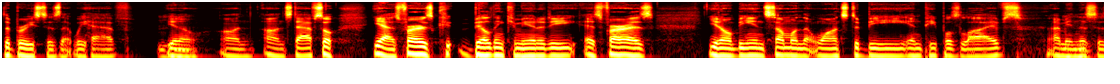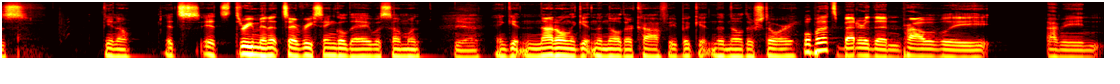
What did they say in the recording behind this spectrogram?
the baristas that we have Mm-hmm. you know on on staff so yeah as far as c- building community as far as you know being someone that wants to be in people's lives i mean Mhm. this is you know it's it's 3 minutes every single day with someone Yeah. and getting not only getting to know their coffee but getting to know their story Well, but that's better than probably. I mean,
